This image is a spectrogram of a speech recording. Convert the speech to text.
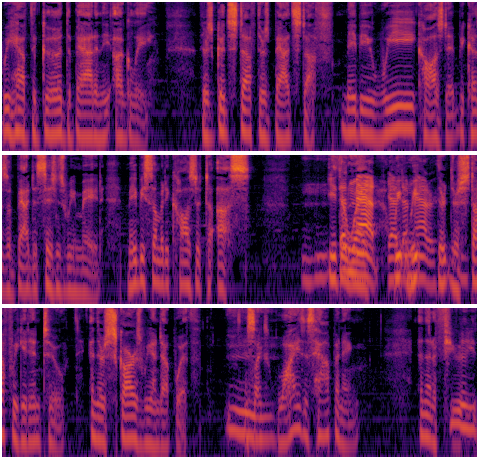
we have the good, the bad, and the ugly. There's good stuff, there's bad stuff. Maybe we caused it because of bad decisions we made. Maybe somebody caused it to us. Either Doesn't way, matter. Yeah, it we, doesn't we- matter. there- there's stuff we get into, and there's scars we end up with. It's Mm. like, why is this happening? And then a few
